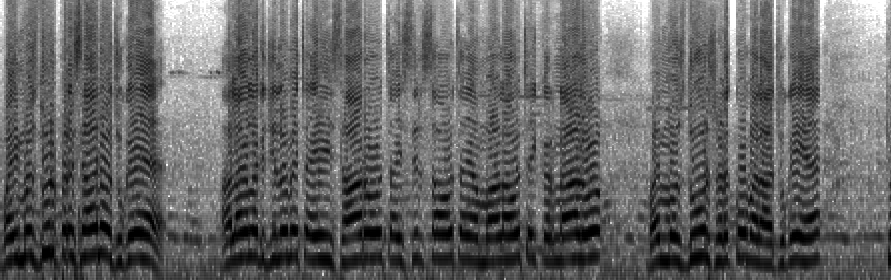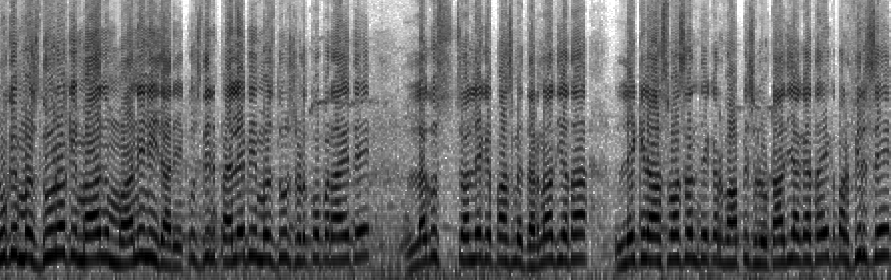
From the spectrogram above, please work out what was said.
भाई मजदूर परेशान हो चुके हैं। अलग अलग जिलों में चाहे हिसार हो, चाहे सिरसा हो, चाहे अम्बाड़ा हो, चाहे करनाल हो, भाई मजदूर सड़कों पर आ चुके हैं। क्योंकि मजदूरों की मांग मानी नहीं जा रही है। कुछ दिन पहले भी मजदूर सड़कों पर आए थे लघु शौचालय के पास में धरना दिया था, लेकिन आश्वासन देकर वापस लौटा दिया गया था। एक बार फिर से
